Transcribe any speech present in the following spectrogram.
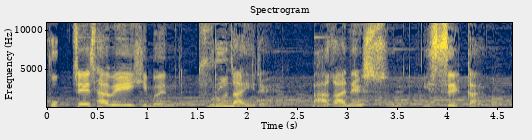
국제사회의 힘은 브루나이를 막아낼 수 있을까요?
